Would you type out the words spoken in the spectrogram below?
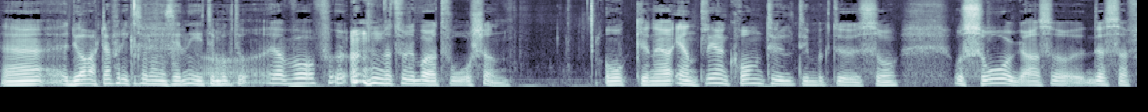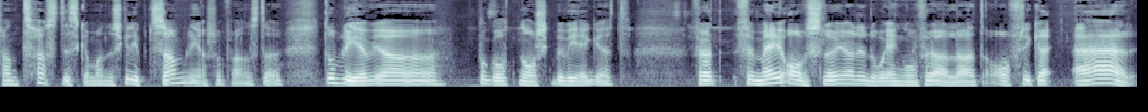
Du har vært der for ikke så lenge siden, i Timbuktu? Jeg var for jeg tror det bare to år siden. Og når jeg endelig kom til Timbuktu så och såg alltså dessa fantastiska manuskriptsamlingar som fanns där, då blev jag på gott norsk beveget. För att för mig avslöjade då en gång för alla att Afrika är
